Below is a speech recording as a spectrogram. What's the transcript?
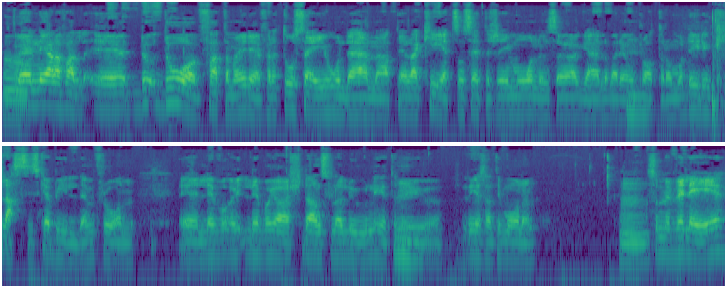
Mm. Men i alla fall, eh, då, då fattar man ju det. För att då säger hon det här med att en raket som sätter sig i månens öga, eller vad det är hon pratar om. Och det är den klassiska bilden från eh, Le, Vo- Le Voyage dans la Lune, heter det ju. Resan till månen. Mm. Som är väl är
